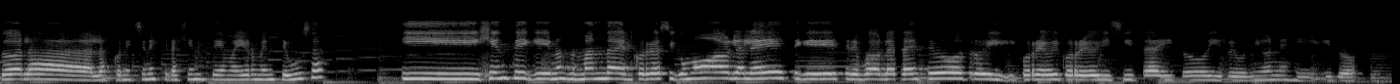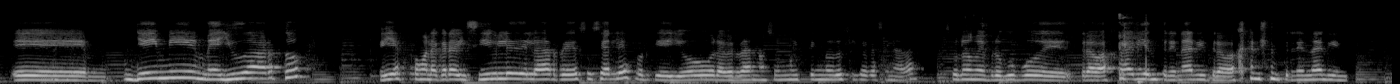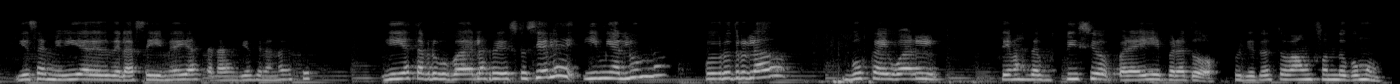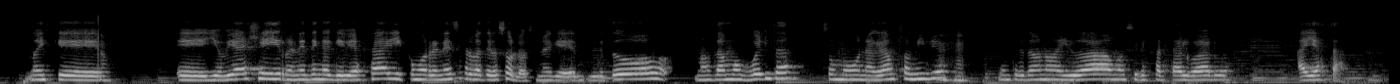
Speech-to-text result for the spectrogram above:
todas la- las conexiones que la gente mayormente usa y gente que nos manda el correo así como "Oh, háblale a este, que este le puede hablar a este otro y, correo y correo y visita y todo y reuniones y, todo. Eh, Jamie me ayuda harto ella es como la cara visible de las redes sociales porque yo la verdad no soy muy tecnológica casi nada. Solo me preocupo de trabajar y entrenar y trabajar y entrenar y, y esa es mi vida desde las seis y media hasta las 10 de la noche. Y ella está preocupada de las redes sociales y mi alumno, por otro lado, busca igual temas de auspicio para ella y para todos, porque todo esto va a un fondo común. No es que eh, yo viaje y René tenga que viajar y como René sálvatelo solo, sino que entre todos nos damos vueltas, somos una gran familia, y entre todos nos ayudamos, si les falta algo, algo, ahí está.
